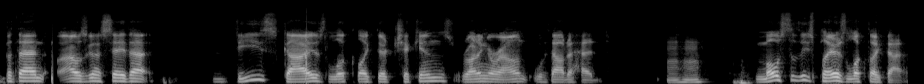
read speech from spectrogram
but then I was gonna say that these guys look like they're chickens running around without a head. Mm-hmm. Most of these players look like that.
